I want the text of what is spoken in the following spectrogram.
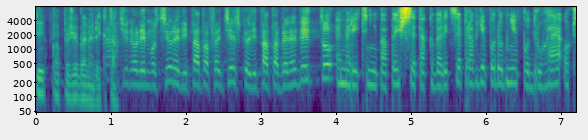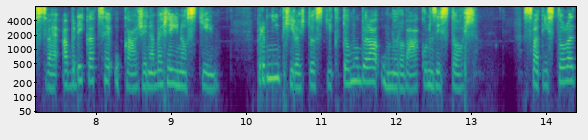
i papeže Benedikta. Emeritní papež se tak velice pravděpodobně po druhé od své abdikace ukáže na veřejnosti. První příležitostí k tomu byla únorová konzistoř. Svatý stolec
